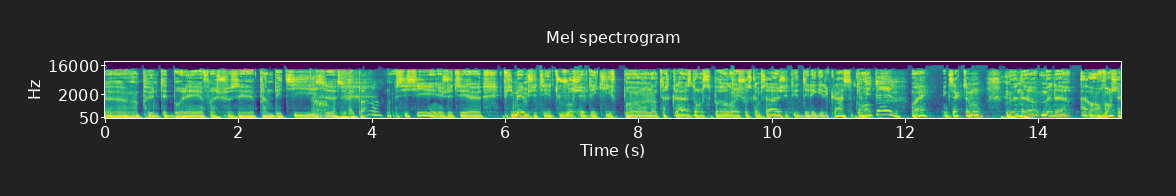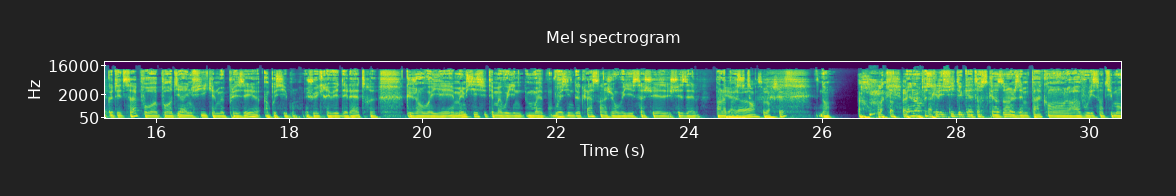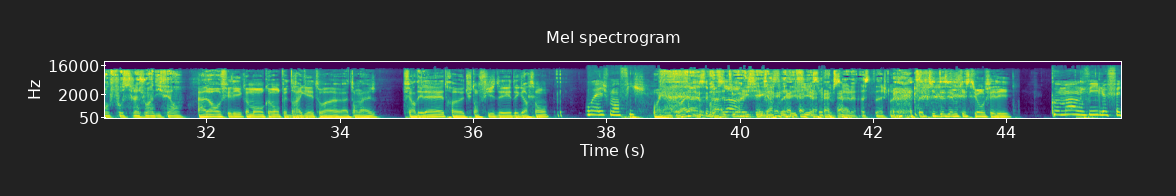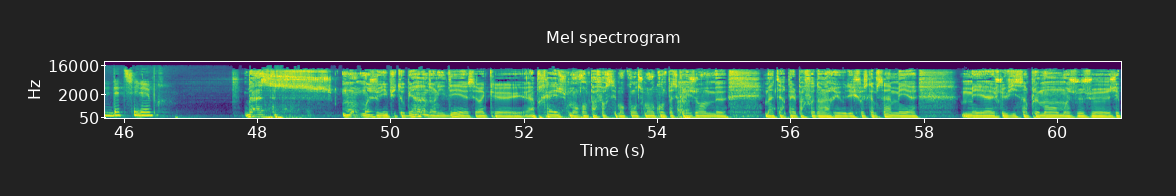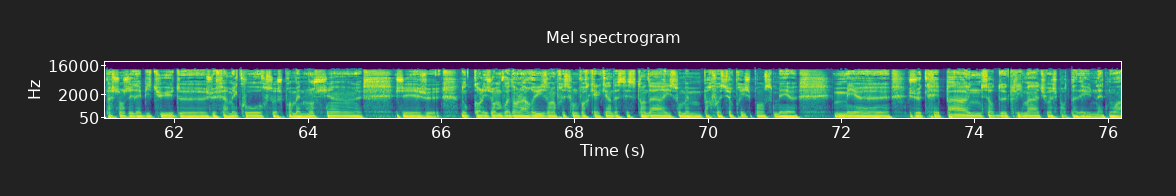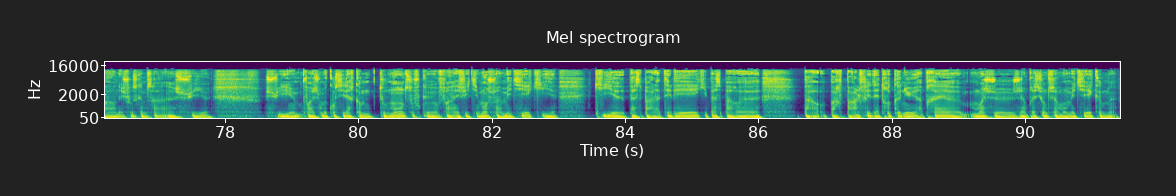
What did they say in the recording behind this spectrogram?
un peu une tête brûlée. Enfin, je faisais plein de bêtises. On dirait pas? Si si, j'étais et puis même j'étais toujours chef d'équipe en interclasse, dans le sport, dans les choses comme ça. J'étais délégué de classe. Capitaine Ouais, exactement. Meneur, meneur. Ah, En revanche, à côté de ça, pour pour dire à une fille qu'elle me plaisait, impossible. Je lui écrivais des lettres que j'envoyais, même si c'était ma voisine, ma voisine de classe. Hein, j'ai envoyé ça chez chez elle par la Et poste. alors, ça marchait? Non. Mais non, parce que les filles de 14-15 ans, elles aiment pas quand on leur avoue les sentiments. Il faut se la jouer indifférent. Alors Ophélie, comment comment on peut te draguer toi à ton âge? Faire des lettres, euh, tu t'en fiches des, des garçons? Ouais, je m'en fiche. Ouais, voilà, c'est Bah, ça. Tu vois, les filles, les garçons, les filles, elles sont comme ça là, à cet âge-là. Ta petite deuxième question, Ophélie. Comment on vit le fait d'être célèbre? Bah, moi, je le vis plutôt bien dans l'idée. C'est vrai que après, je m'en rends pas forcément compte. Je m'en rends compte parce que les gens me m'interpellent parfois dans la rue ou des choses comme ça. Mais euh, mais euh, je le vis simplement. Moi, je j'ai pas changé d'habitude. Euh, Je vais faire mes courses. Je promène mon chien. J'ai je donc quand les gens me voient dans la rue, ils ont l'impression de voir quelqu'un d'assez standard. Ils sont même parfois surpris, je pense. Mais mais je crée pas une sorte de climat. Tu vois, je porte pas des lunettes noires, des choses comme ça. Je suis je suis, enfin, je me considère comme tout le monde, sauf que, enfin, effectivement, je fais un métier qui, qui euh, passe par la télé, qui passe par, euh, par, par, le fait d'être connu. Après, euh, moi, j'ai l'impression de faire mon métier comme,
